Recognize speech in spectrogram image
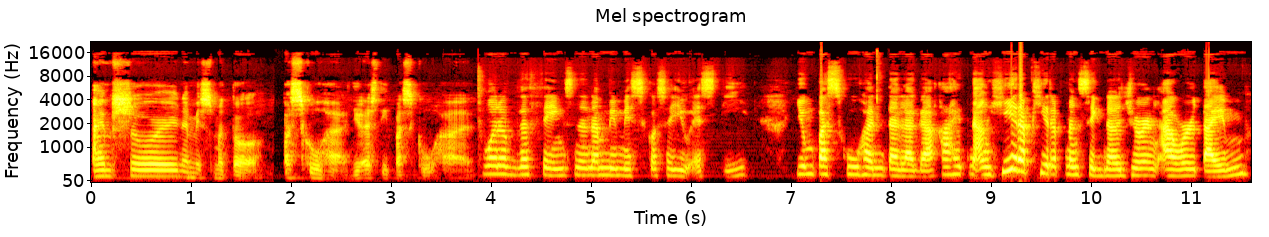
I'm sure na miss mo to. Paskuhan. UST Paskuhan. One of the things na namimiss ko sa UST, yung Paskuhan talaga, kahit na ang hirap-hirap ng signal during our time,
